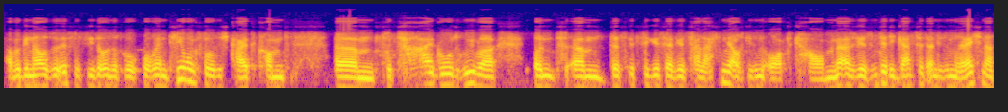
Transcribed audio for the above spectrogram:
Aber genauso ist es. Diese unsere Orientierungslosigkeit kommt ähm, total gut rüber. Und ähm, das Witzige ist ja, wir verlassen ja auch diesen Ort kaum. Ne? Also wir sind ja die ganze Zeit an diesem Rechner.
